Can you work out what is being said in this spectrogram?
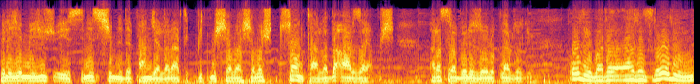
Belediye meclis üyesiniz. Şimdi de pancarlar artık bitmiş yavaş yavaş. Son tarlada arıza yapmış. Ara sıra böyle zorluklar da oluyor. Oluyor bari arızlı oluyor.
